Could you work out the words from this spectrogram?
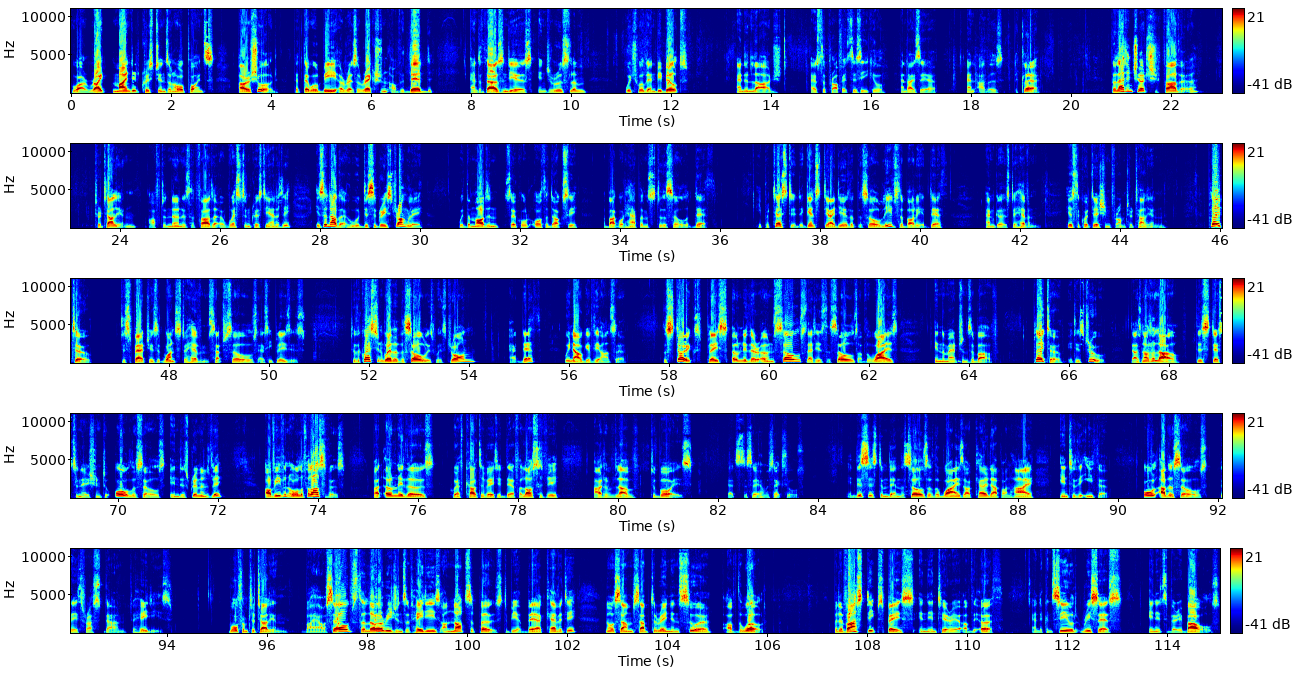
who are right minded Christians on all points, are assured that there will be a resurrection of the dead and a thousand years in Jerusalem, which will then be built and enlarged as the prophets Ezekiel and Isaiah and others declare. The Latin Church Father, Tertullian, often known as the father of Western Christianity, is another who would disagree strongly with the modern so called orthodoxy about what happens to the soul at death. He protested against the idea that the soul leaves the body at death and goes to heaven. Here's the quotation from Tertullian Plato dispatches at once to heaven such souls as he pleases. To the question whether the soul is withdrawn at death, we now give the answer. The Stoics place only their own souls, that is, the souls of the wise, in the mansions above. Plato, it is true, does not allow this destination to all the souls indiscriminately, of even all the philosophers, but only those who have cultivated their philosophy out of love to boys, that's to say, homosexuals. In this system, then, the souls of the wise are carried up on high into the ether. All other souls they thrust down to Hades. More from Tertullian. By ourselves, the lower regions of Hades are not supposed to be a bare cavity nor some subterranean sewer of the world, but a vast deep space in the interior of the earth, and a concealed recess in its very bowels.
